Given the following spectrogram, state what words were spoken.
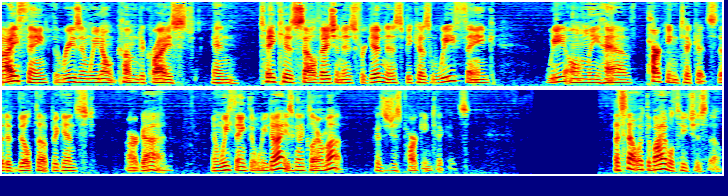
I think the reason we don't come to Christ and take his salvation, and his forgiveness, because we think we only have parking tickets that have built up against our God. And we think that when we die, he's going to clear them up because it's just parking tickets. That's not what the Bible teaches, though.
